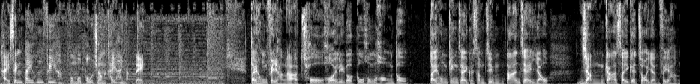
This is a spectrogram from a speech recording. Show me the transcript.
提升低空飛行服務保障體系能力。低空飛行啊，錯開呢個高空航道，低空經濟佢甚至唔單止係有人駕駛嘅載人飛行，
